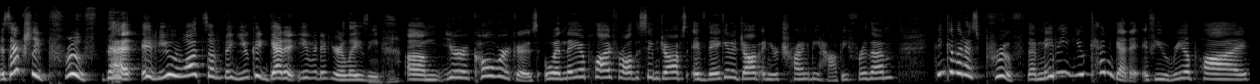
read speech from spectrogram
is actually proof that if you want something, you can get it even if you're lazy. Um, your coworkers, when they apply for all the same jobs, if they get a job and you're trying to be happy for them, think of it as proof that maybe you can get it if you reapply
